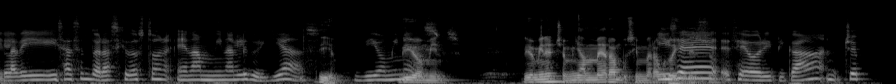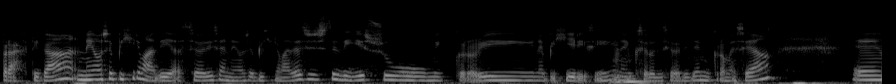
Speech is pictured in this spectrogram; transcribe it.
δηλαδή είσαστε τώρα σχεδόν στον ένα μήνα λειτουργίας; Δύο. Δύο μήνες; Δύο μήνες. Δύο μήνες και μια μέρα που σήμερα που το γυρίζω. θεωρητικά και πρακτικά νέος επιχειρηματίας. Θεωρείσαι νέος επιχειρηματίας. Είσαι στη δική σου μικρή επιχείρηση. Mm-hmm. Δεν ξέρω τι θεωρείται, μικρομεσαία. Ε,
